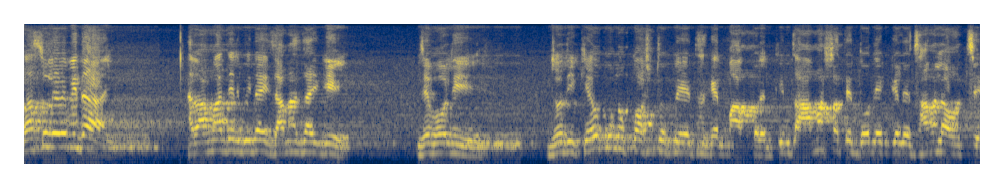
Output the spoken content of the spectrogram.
রাসুলের বিদায়। আর আমাদের বিদায় জানা যায় যে যে বলি, যদি কেউ কোনো কষ্ট পেয়ে থাকেন, মাফ করেন। কিন্তু আমার সাথে দোলে গেলে ঝামেলা হচ্ছে,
